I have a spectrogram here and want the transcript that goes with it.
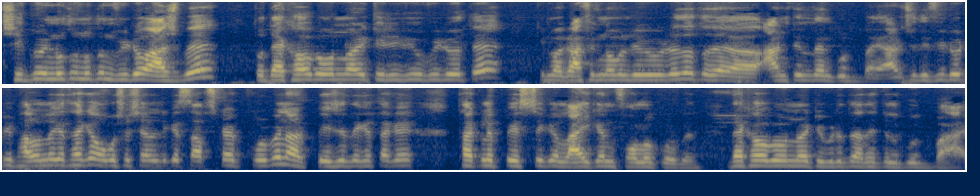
শীঘ্রই নতুন নতুন ভিডিও আসবে। তো দেখা হবে অন্য আরেকটি রিভিউ ভিডিওতে কিংবা গ্রাফিক নভেল রিভিউ তো আনটিল দেন গুড বাই আর যদি ভিডিওটি ভালো লেগে থাকে, অবশ্যই চ্যানেলটিকে সাবস্ক্রাইব করবেন আর পেজে দেখে থাকে, থাকলে পেজটিকে লাইক অ্যান্ড ফলো করবেন। দেখা হবে অন্য একটি ভিডিওতে আনটিল গুড বাই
